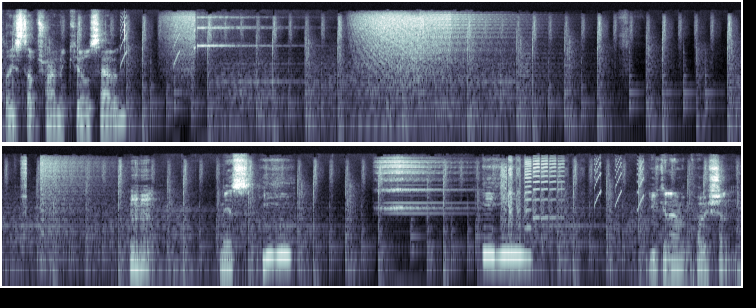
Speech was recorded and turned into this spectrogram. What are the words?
Please stop trying to kill Seven. Miss. You can have a potion.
